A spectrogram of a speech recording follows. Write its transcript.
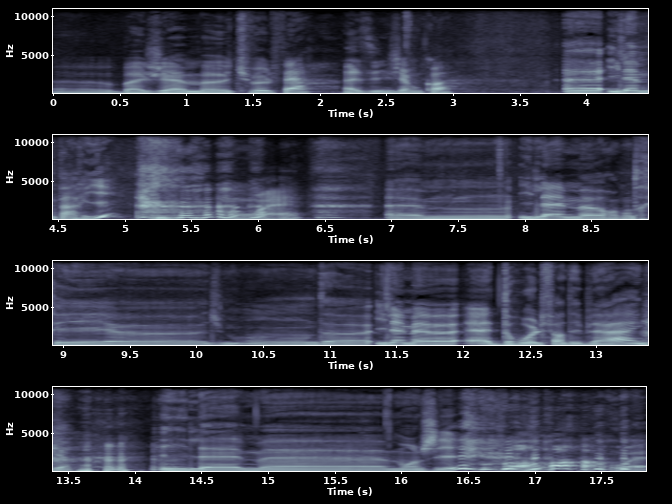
euh, bah, j'aime. Tu veux le faire? Vas-y, j'aime quoi? Il aime Paris. ouais. Euh, il aime rencontrer euh, du monde. Il aime euh, être drôle, faire des blagues. il aime manger. oh, ouais,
